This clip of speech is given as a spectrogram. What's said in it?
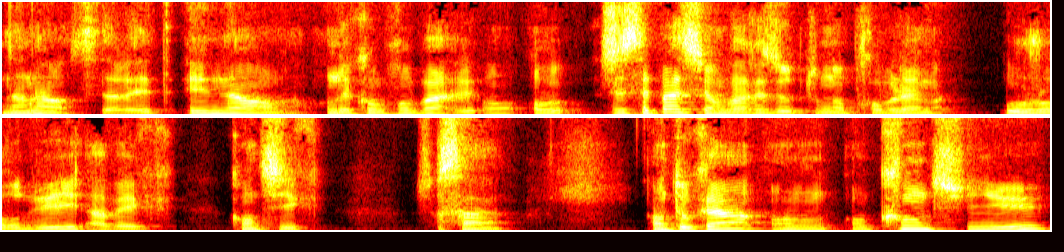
Non, non, ça va être énorme. On ne comprend pas. Je ne sais pas si on va résoudre tous nos problèmes aujourd'hui avec quantique. Rien. En tout cas, on continue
